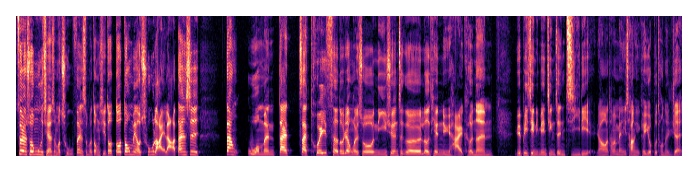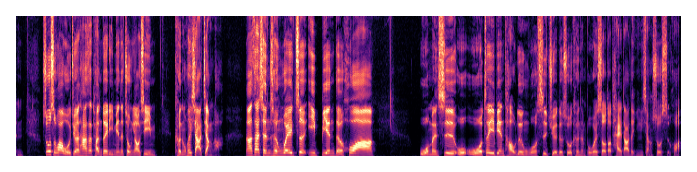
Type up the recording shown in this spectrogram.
虽然说目前什么处分什么东西都都都没有出来啦，但是，但我们在在推测都认为说，倪轩这个乐天女孩可能，因为毕竟里面竞争激烈，然后他们每一场也可以有不同的人，说实话，我觉得她在团队里面的重要性可能会下降啦。那在陈晨威这一边的话，我们是我我这一边讨论，我是觉得说可能不会受到太大的影响，说实话。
